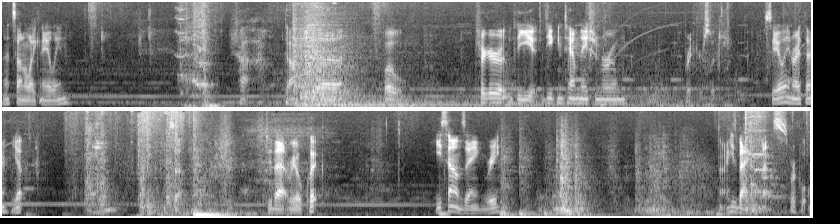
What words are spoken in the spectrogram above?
That sounded like an alien. Gotcha. Whoa. Trigger the decontamination room breaker switch. See alien right there? Yep. So, do that real quick. He sounds angry. He's back in the vents. We're cool.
